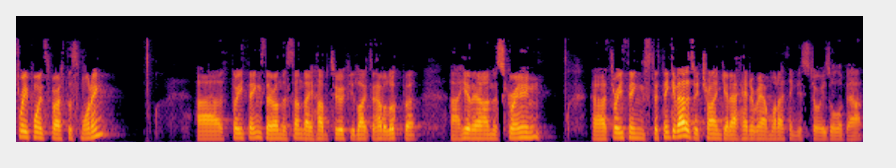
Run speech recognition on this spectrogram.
three points for us this morning. Uh, three things. They're on the Sunday Hub too, if you'd like to have a look. But uh, here they are on the screen. Uh, three things to think about as we try and get our head around what I think this story is all about.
